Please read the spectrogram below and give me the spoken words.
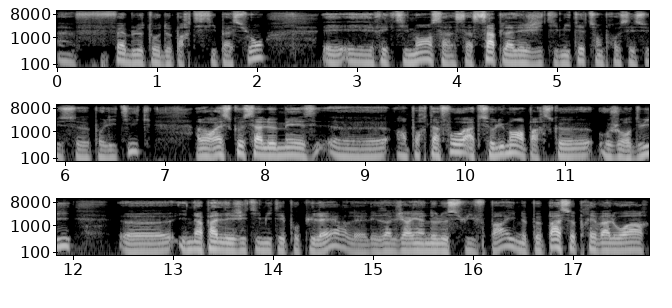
un faible taux de participation et, et effectivement ça, ça, sape la légitimité de son processus euh, politique. Alors est-ce que ça le met euh, en porte-à-faux? Absolument, parce que aujourd'hui euh, il n'a pas de légitimité populaire, les, les, Algériens ne le suivent pas, il ne peut pas se prévaloir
